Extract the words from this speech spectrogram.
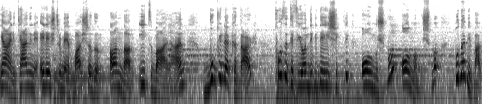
Yani kendini eleştirmeye başladığın andan itibaren bugüne kadar pozitif yönde bir değişiklik olmuş mu, olmamış mı? Buna bir bak.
